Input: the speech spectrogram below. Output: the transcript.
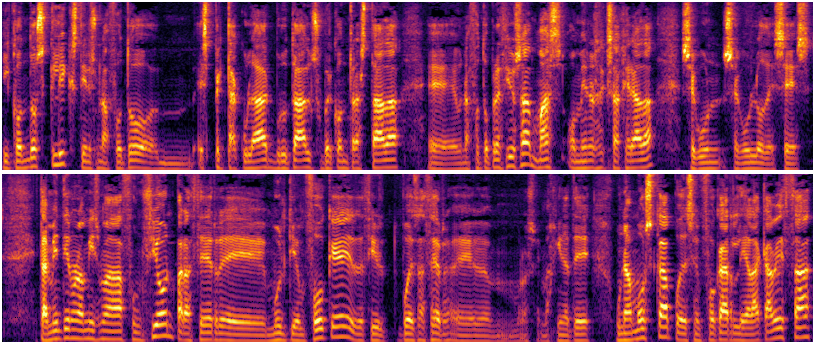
y con dos clics tienes una foto mm, espectacular, brutal, súper contrastada, eh, una foto preciosa, más o menos exagerada según, según lo desees. También tiene una misma función para hacer eh, multienfoque, es decir, puedes hacer, eh, no sé, imagínate una mosca, puedes enfocarle a la cabeza,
